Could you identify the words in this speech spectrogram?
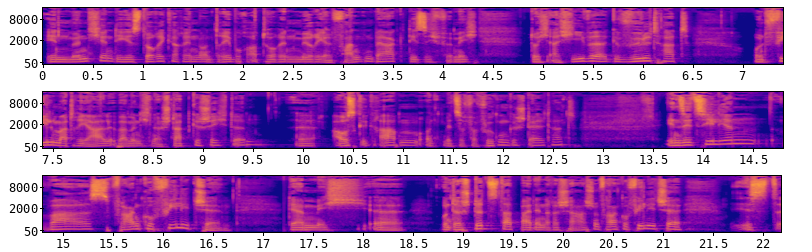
in München die Historikerin und Drehbuchautorin Muriel Vandenberg, die sich für mich durch Archive gewühlt hat und viel Material über Münchner Stadtgeschichte äh, ausgegraben und mir zur Verfügung gestellt hat. In Sizilien war es Franco Filice, der mich äh, unterstützt hat bei den Recherchen. Franco Filice ist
